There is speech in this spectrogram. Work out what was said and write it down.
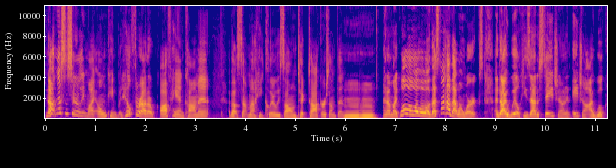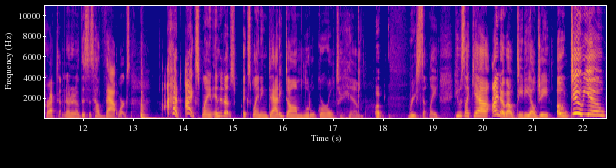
not necessarily my own kink but he'll throw out an offhand comment about something he clearly saw on tiktok or something Mm-hmm. and I'm like, whoa, whoa, whoa, whoa, whoa, that's not how that one works. And I will. He's at a stage now and an age now. I will correct him. No, no, no. This is how that works. I had I explained ended up explaining Daddy Dom little girl to him Uh, recently. He was like, "Yeah, I know about DDLG. Oh, do you?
